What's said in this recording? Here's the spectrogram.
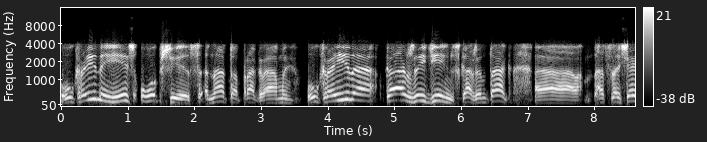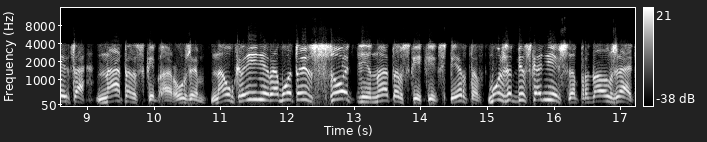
У Украины есть общие с НАТО программы. Украина каждый день, скажем так, э, оснащается натовским оружием. На Украине работают сотни сотни натовских экспертов. Можно бесконечно продолжать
